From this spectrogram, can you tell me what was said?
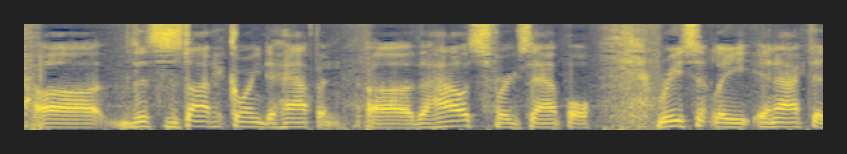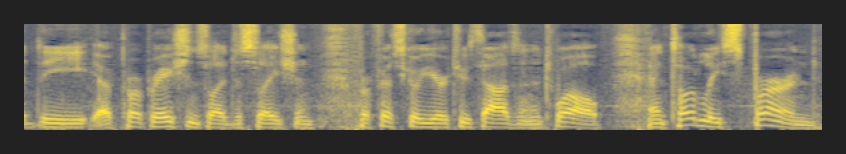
Uh, this is not going to happen. Uh, the House, for example, recently enacted the appropriations legislation for fiscal year 2012 and totally spurned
